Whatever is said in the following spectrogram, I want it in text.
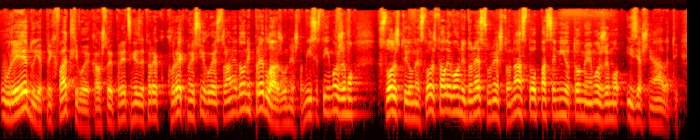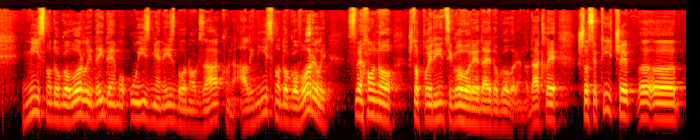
u redu je, prihvatljivo je, kao što je predsjednik SDP rekao, korektno je s njihove strane da oni predlažu nešto. Mi se s tim možemo složiti ili ne složiti, ali oni donesu nešto na sto, pa se mi o tome možemo izjašnjavati. Mi smo dogovorili da idemo u izmjene izbornog zakona, ali nismo dogovorili sve ono što pojedinci govore da je dogovoreno. Dakle, što se tiče uh,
